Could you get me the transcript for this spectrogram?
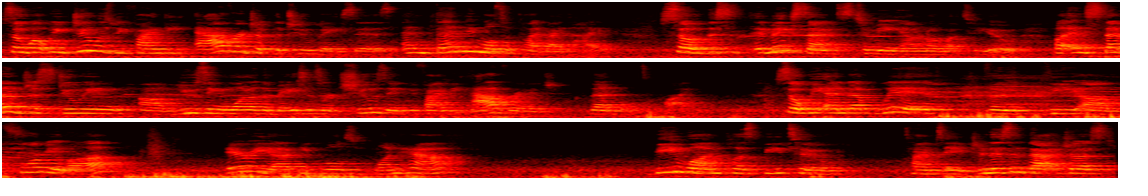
So what we do is we find the average of the two bases and then we multiply by the height. So this, it makes sense to me, I don't know about to you, but instead of just doing, um, using one of the bases or choosing, we find the average, then multiply. So we end up with the, the um, formula, area equals 1 half b1 plus b2 times h. And isn't that just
